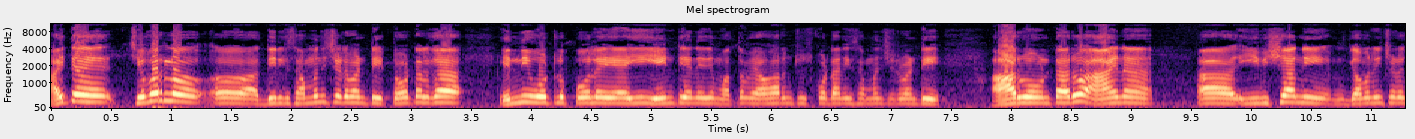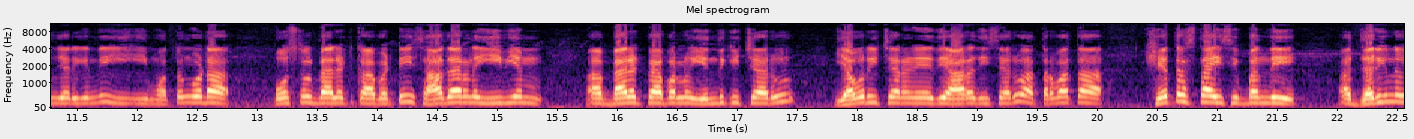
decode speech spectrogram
అయితే చివరిలో దీనికి సంబంధించినటువంటి టోటల్గా ఎన్ని ఓట్లు పోలయ్యాయి ఏంటి అనేది మొత్తం వ్యవహారం చూసుకోవడానికి సంబంధించినటువంటి ఆర్ఓ ఉంటారు. ఆయన ఈ విషయాన్ని గమనించడం జరిగింది. ఈ- మొత్తం కూడా పోస్టల్ బ్యాలెట్ కాబట్టి సాధారణ ఈవీఎం బ్యాలెట్ పేపర్లను ఎందుకు ఇచ్చారు ఎవరు ఇచ్చారనేది ఆరా తీశారు. ఆ తర్వాత క్షేత్రస్థాయి సిబ్బంది జరిగిన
